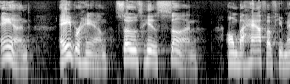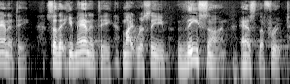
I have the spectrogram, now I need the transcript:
And Abraham sows his son on behalf of humanity so that humanity might receive the son as the fruit.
